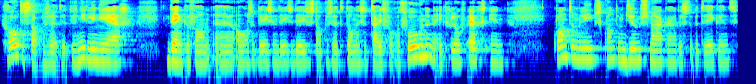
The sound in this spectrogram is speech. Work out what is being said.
grote stappen zetten. Dus niet lineair denken van, uh, oh als ik deze en deze, deze stappen zet, dan is het tijd voor het volgende. Nee, ik geloof echt in quantum leaps, quantum jumps maken. Dus dat betekent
